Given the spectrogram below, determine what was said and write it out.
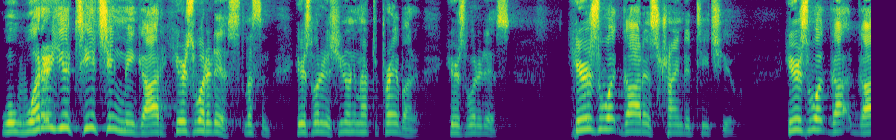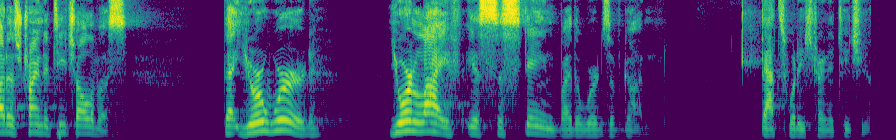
Well, what are you teaching me, God? Here's what it is. Listen, here's what it is. You don't even have to pray about it. Here's what it is. Here's what God is trying to teach you. Here's what God is trying to teach all of us that your word, your life is sustained by the words of God. That's what He's trying to teach you.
